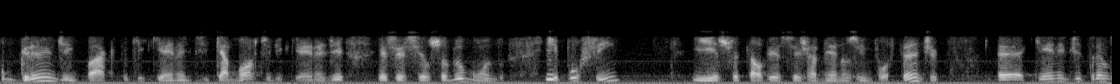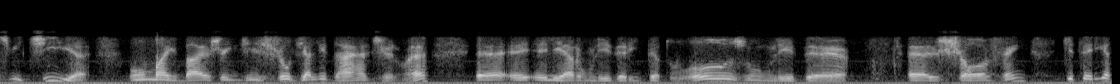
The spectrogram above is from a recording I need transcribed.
o grande impacto que Kennedy, que a morte de Kennedy exerceu sobre o mundo. E por fim, e isso talvez seja menos importante, é, Kennedy transmitia uma imagem de jovialidade, não é? é ele era um líder impetuoso, um líder é, jovem que teria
